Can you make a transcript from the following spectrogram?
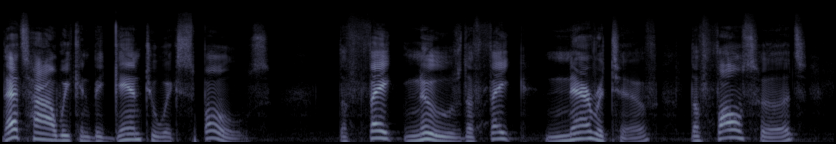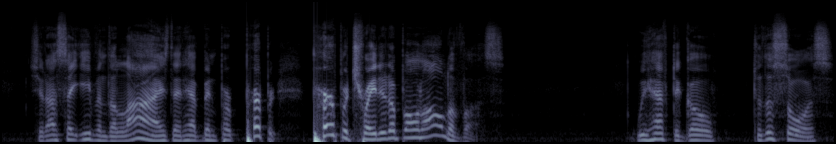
That's how we can begin to expose the fake news, the fake narrative, the falsehoods, should I say, even the lies that have been perp- perpetrated upon all of us. We have to go to the source,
